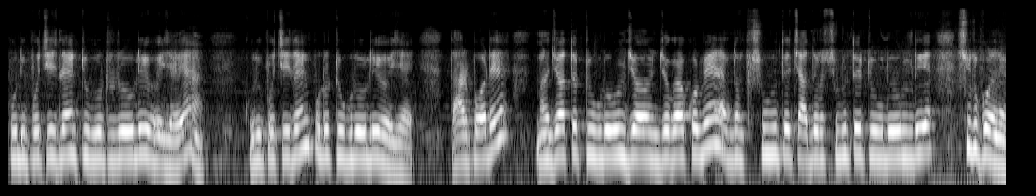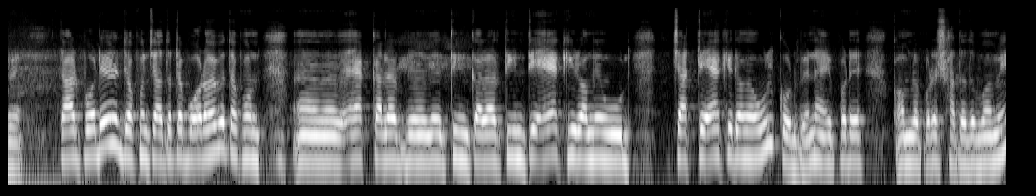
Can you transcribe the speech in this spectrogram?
কুড়ি পঁচিশ লাইন টুকরো টুকরো উলেই হয়ে যায় হ্যাঁ? কুড়ি পঁচিশ লাইন পুরো টুকরো উলি হয়ে যায়। তারপরে মানে যত টুকরো উল জোগাড় করবেন, একদম শুরুতে চাদর শুরুতে টুকরো উল দিয়ে শুরু করে নেবেন। তারপরে যখন চাদরটা বড় হবে তখন এক কালার তিন কালার, তিনটে একই রঙের উল, চারটে একই রঙের উল করবে না এরপরে কমলা পরে সাদা দেবো আমি।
